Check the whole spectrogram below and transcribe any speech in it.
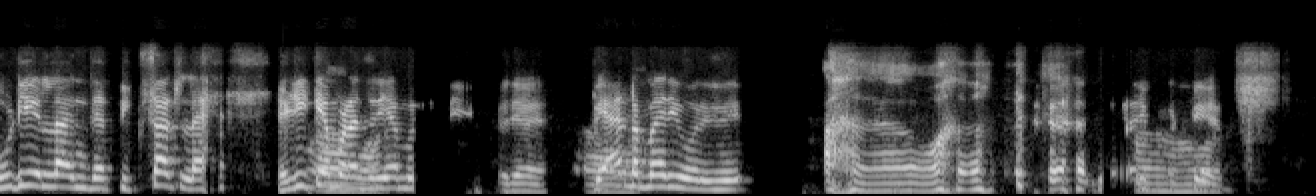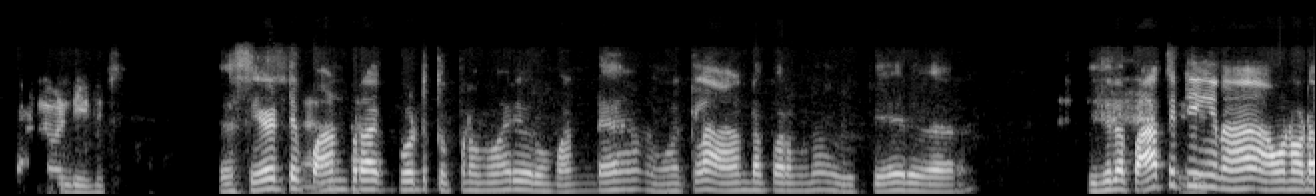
முடியெல்லாம் இந்த பிக்சாட்ல எடிட்டே பண்ண. தெரியாம ஒரு பேண்ட மாதிரி ஒரு இது. சேட்டு பான் பராக் போட்டு துப்புன மாதிரி ஒரு மண்டை. நமக்கெல்லாம் ஆண்ட பரம்னு ஒரு பேரு வேற. இதுல பாத்துட்டீங்கன்னா அவனோட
